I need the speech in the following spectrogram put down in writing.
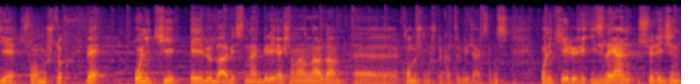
diye sormuştuk ve 12 Eylül darbesinden biri yaşananlardan e, konuşmuştuk hatırlayacaksınız. 12 Eylül'ü izleyen sürecin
